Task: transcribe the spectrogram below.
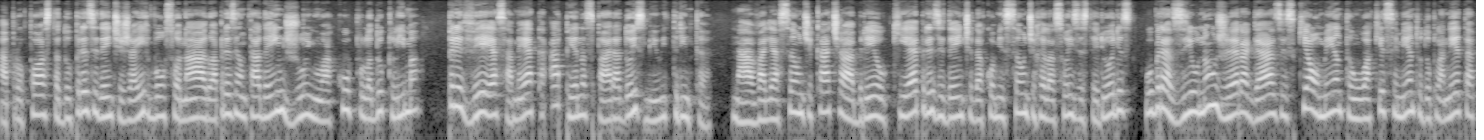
A proposta do presidente Jair Bolsonaro, apresentada em junho à cúpula do clima, prevê essa meta apenas para 2030. Na avaliação de Kátia Abreu, que é presidente da Comissão de Relações Exteriores, o Brasil não gera gases que aumentam o aquecimento do planeta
